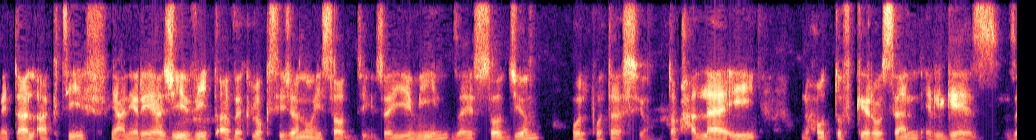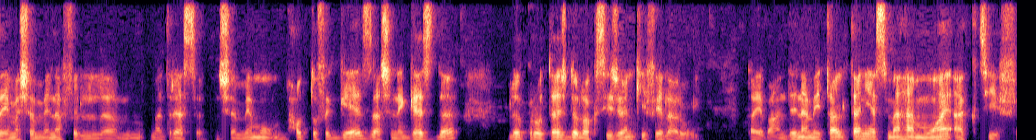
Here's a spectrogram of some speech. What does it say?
métal actif يعني réagit vite avec l'oxygène ويصدي زي مين زي الصوديوم والبوتاسيوم. طب حلها إيه؟ نحطه في كيروسين الجاز زي ما شمينا في المدرسة. نشممه نحطه في الجاز عشان الجاز ده le protège de l'oxygène qui fait la rouille طيب عندنا métal تانية اسمها moins actif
